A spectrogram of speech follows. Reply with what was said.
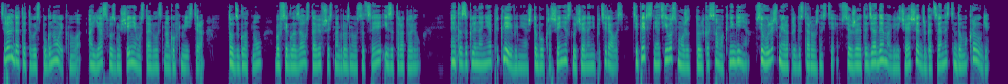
Тиральда от этого испуганно ойкнула, а я с возмущением уставилась на гофмейстера. Тот сглотнул, во все глаза уставившись на грозного Сацея, и затараторил. Это заклинание приклеивания, чтобы украшение случайно не потерялось. Теперь снять его сможет только сама княгиня. Всего лишь мера предосторожности. Все же это диадема — величайшая драгоценность дома Кроуги.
